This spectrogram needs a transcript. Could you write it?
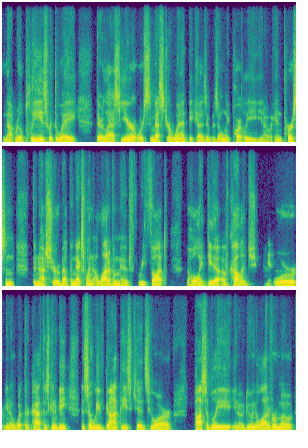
not real pleased with the way their last year or semester went because it was only partly you know in person. They're not sure about the next one. A lot of them have rethought the whole idea of college yeah. or you know what their path is going to be. And so we've got these kids who are possibly you know doing a lot of remote,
